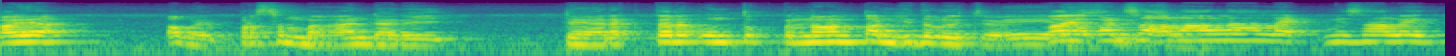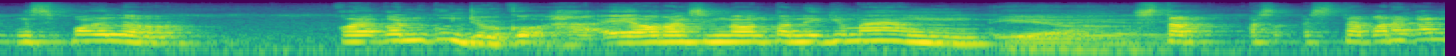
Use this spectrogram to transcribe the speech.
kayak apa ya, persembahan dari director untuk penonton gitu loh cuy. Iya, kayak kan seolah-olah lek misalnya nge-spoiler kayak kan ku njogok HE orang sing nonton iki mang. Iya. Setiap setiap orang kan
